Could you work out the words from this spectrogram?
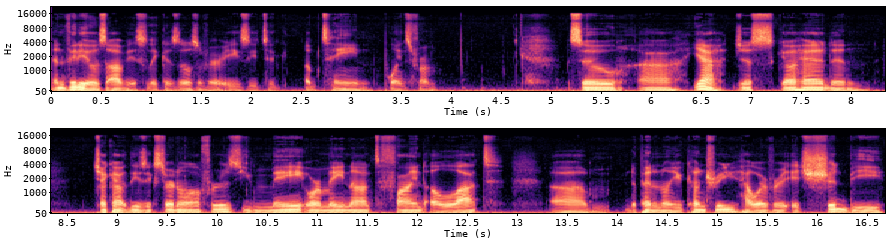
and videos obviously because those are very easy to obtain points from. So uh, yeah, just go ahead and check out these external offers. You may or may not find a lot um, depending on your country. However, it should be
